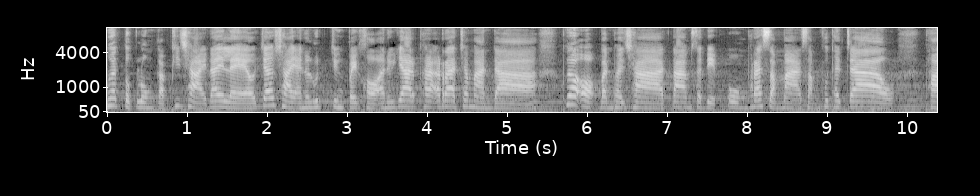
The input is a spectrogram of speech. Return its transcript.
เมื่อตกลงกับพี่ชายได้แล้ว เจ้าชายอนุรุตจึงไปขออนุญาตพระราชมารดา เพื่อออกบรรพชาตามเสด็จองค์พระสัมมาสัมพุทธเจ้า พระ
